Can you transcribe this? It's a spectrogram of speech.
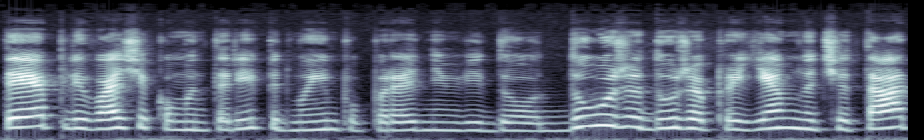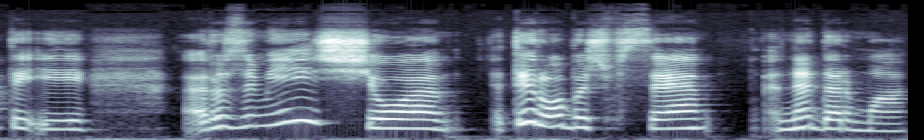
теплі ваші коментарі під моїм попереднім відео. Дуже-дуже приємно читати і розумієш, що ти робиш все не дарма.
